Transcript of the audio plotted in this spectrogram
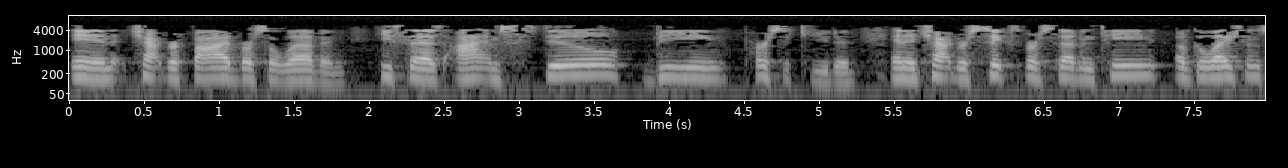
in chapter 5, verse 11, he says, I am still being persecuted. And in chapter 6, verse 17 of Galatians,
